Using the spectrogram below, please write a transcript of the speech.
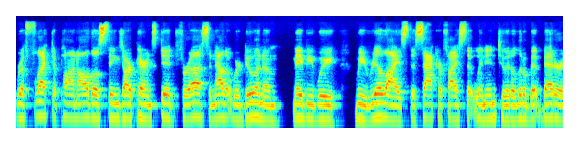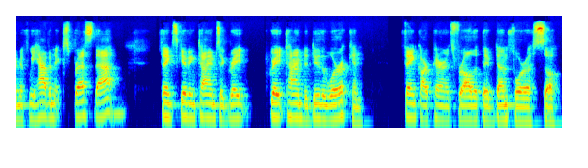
reflect upon all those things our parents did for us and now that we're doing them maybe we we realize the sacrifice that went into it a little bit better and if we haven't expressed that thanksgiving time's a great great time to do the work and thank our parents for all that they've done for us so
